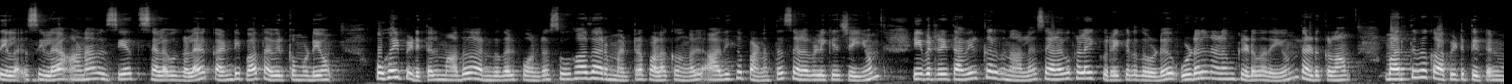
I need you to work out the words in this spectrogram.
சில சில அனாவசிய செலவுகளை கண்டிப்பாக தவிர்க்க முடியும். புகைப்பிடித்தல் மது அருந்துதல் போன்ற சுகாதாரமற்ற பழக்கங்கள் அதிக பணத்தை செலவழிக்க செய்யும். இவற்றை தவிர்க்கிறதுனால செலவுகளை குறைக்கிறதோடு உடல் நலம் கெடுவதையும் தடுக்கலாம். மருத்துவ காப்பீட்டு திட்டம்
